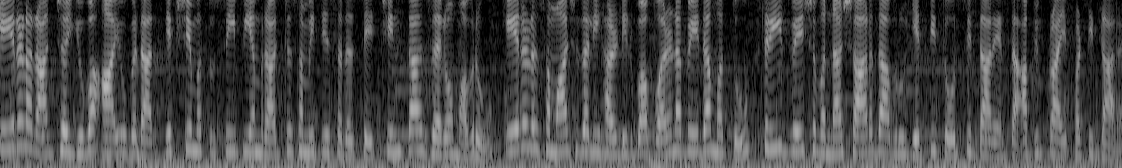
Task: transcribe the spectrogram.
ಕೇರಳ ರಾಜ್ಯ ಯುವ ಆಯೋಗದ ಅಧ್ಯಕ್ಷೆ ಮತ್ತು ಸಿಪಿಎಂ ರಾಜ್ಯ ಸಮಿತಿ ಸದಸ್ಯೆ ಚಿಂತಾ ಜೆರೋಮ್ ಅವರು ಕೇರಳ ಸಮಾಜದಲ್ಲಿ ಹರಡಿರುವ ವರ್ಣಭೇದ ಮತ್ತು ಸ್ತ್ರೀ ದ್ವೇಷವನ್ನ ಶಾರದಾ ಅವರು ಎತ್ತಿ ತೋರಿಸಿದ್ದಾರೆ ಅಂತ ಅಭಿಪ್ರಾಯಪಟ್ಟಿದ್ದಾರೆ.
